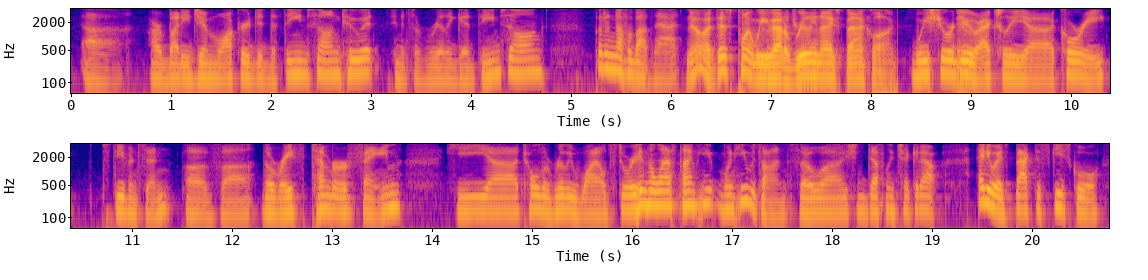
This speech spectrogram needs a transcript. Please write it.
Uh, our buddy Jim Walker did the theme song to it, and it's a really good theme song. But enough about that. no, at this point, we got a really nice backlog. We sure do. Actually, uh, Corey Stevenson of uh, the Wraith Timber fame, he uh, told a really wild story in the last time he when he was on. So uh, you should definitely check it out. Anyways, back to ski school.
